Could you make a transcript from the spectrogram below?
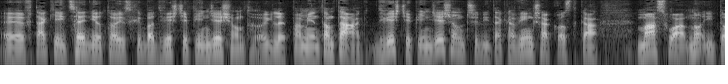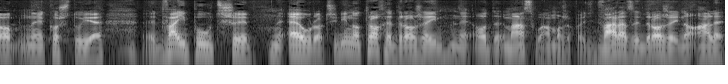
e, w takiej cenie to jest chyba 250, o ile pamiętam. Tak, 250, czyli taka większa kostka masła, no i to e, kosztuje 2,5-3 euro, czyli no trochę drożej e, od masła, może powiedzieć dwa razy drożej, no ale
